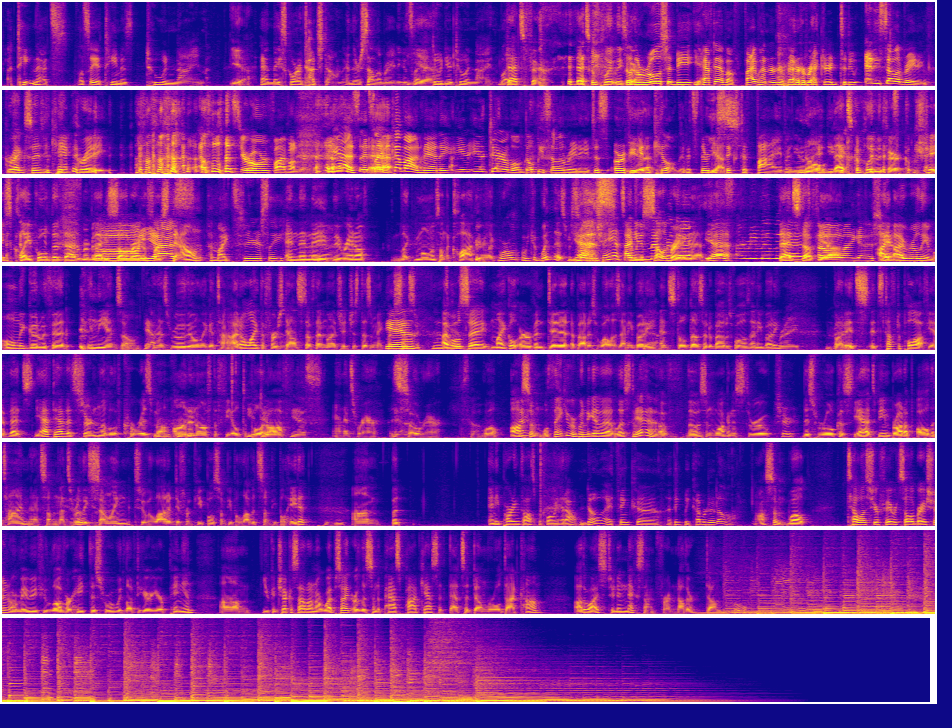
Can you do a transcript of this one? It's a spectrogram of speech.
a team that's let's say a team is two and nine Yeah. and they score a touchdown and they're celebrating. It's like, Yeah. dude, you're two and nine. Like, That's fair. That's completely fair. so fair. the rule should be you have to have a 500 or better record to do any celebrating. Greg says you can't griddy unless you're over 500. Yes, it's Yeah. like, come on, man, you're you're terrible. Don't be celebrating. it. just, or if you're Yeah. getting killed, if it's 36 Yes. to five and you're No, and you, that's completely fair. Chase Claypool did that. Remember that he Oh, celebrated a yes. first down, I'm like, seriously? and then they Yeah. they ran off like moments on the clock, and they're like, "We're al- we could win this. We yes, still have a chance." I And was remember celebrating that. that. Yes, Yeah. I remember That that, stuff, yeah. Oh my gosh, I, yeah. I really am only good with it in the end zone. Yeah. And that's really the only good time. I don't like the first down stuff that much. It just doesn't make much Yeah, sense to me. I will good. say Michael Irvin did it about as well as anybody Yeah. and still does it about as well as anybody. right. but Right. it's it's tough to pull off. You have that you have to have that certain level of charisma on Mhm. and off the field to You pull it off, Yes. and it's rare. It's so rare. So Well, awesome. Well, thank you for putting together that list of, Yeah. of those and walking us through sure. this rule because yeah, it's being brought up all the time, and it's something that's Yeah. really selling to a lot of different people. Some people love it, some people hate it. hmm Um, but any parting thoughts before we head out? No, I think uh, I think we covered it all. Awesome. Well, tell us your favorite celebration, or maybe if you love or hate this rule, we'd love to hear your opinion. Um, you can check us out on our website or listen to past podcasts at that'sadumbrule.com. Otherwise, tune in next time for another dumb rule.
